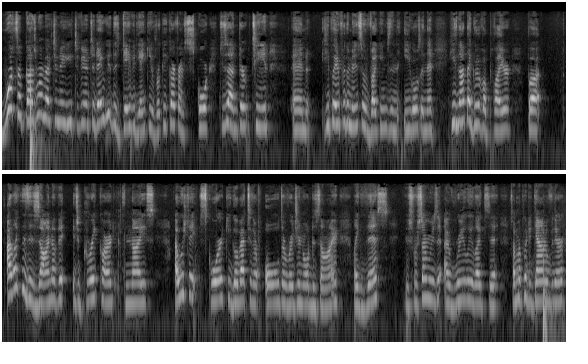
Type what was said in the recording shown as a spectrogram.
What's up, guys? Welcome back to a new YouTube video. Today we have this David Yankey rookie card from Score 2013, and he played for the Minnesota Vikings and the Eagles. And then he's not that good of a player, but I like the design of it. It's a great card. It's nice. I wish that Score could go back to their old original design like this. Because for some reason I really liked it. So I'm gonna put it down over there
